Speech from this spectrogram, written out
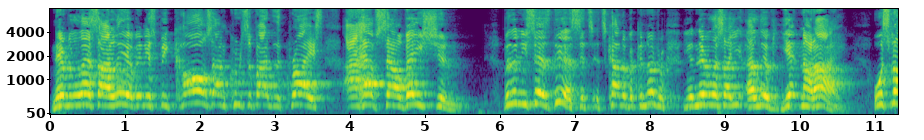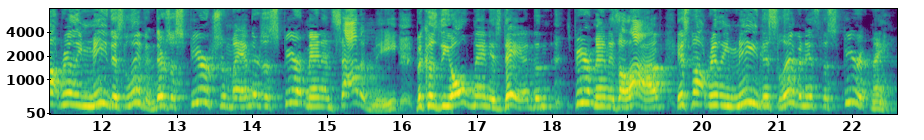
Nevertheless, I live, and it's because I'm crucified with Christ, I have salvation. But then he says this it's, it's kind of a conundrum. Yet, nevertheless, I, I live, yet not I. Well, it's not really me that's living. There's a spiritual man, there's a spirit man inside of me because the old man is dead, the spirit man is alive. It's not really me that's living, it's the spirit man.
